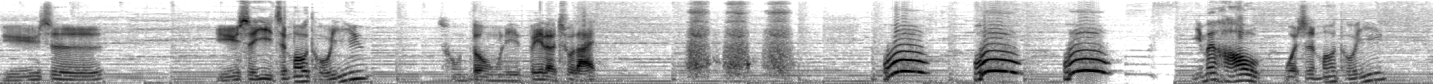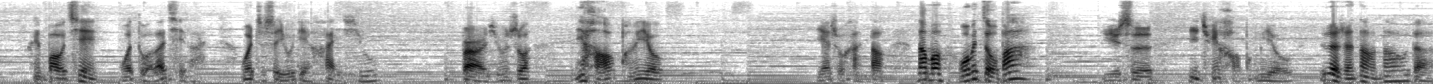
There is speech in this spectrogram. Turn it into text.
于是。于是，一只猫头鹰从洞里飞了出来。呜呜呜！你们好，我是猫头鹰。很抱歉，我躲了起来，我只是有点害羞。贝尔熊说：“你好，朋友。”鼹鼠喊道：“那么，我们走吧。”于是，一群好朋友热热闹闹的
